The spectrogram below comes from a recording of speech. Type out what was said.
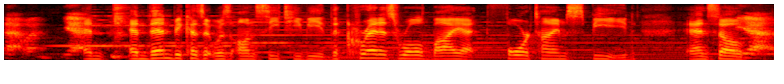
That one, yeah. and and then because it was on CTV, the credits rolled by at four times speed. And so yeah.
